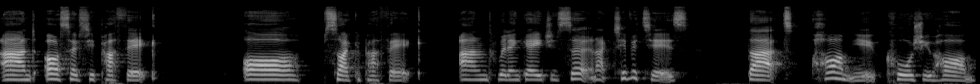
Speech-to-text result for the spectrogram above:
and are sociopathic are psychopathic and will engage in certain activities that harm you cause you harm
